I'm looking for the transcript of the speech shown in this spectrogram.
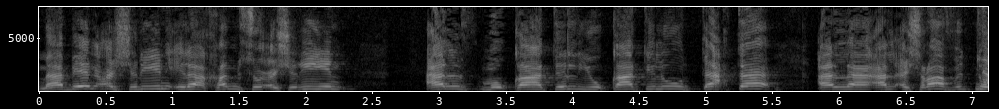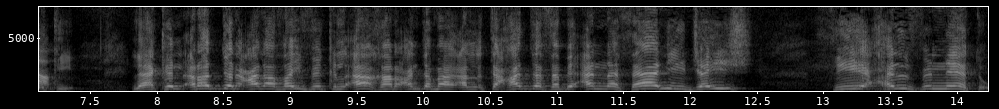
ما بين 20 إلى 25 ألف مقاتل يقاتلوا تحت ال- الإشراف التركي. لكن ردا على ضيفك الآخر عندما تحدث بأن ثاني جيش في حلف الناتو.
